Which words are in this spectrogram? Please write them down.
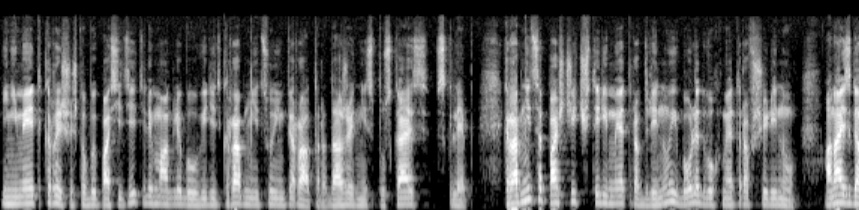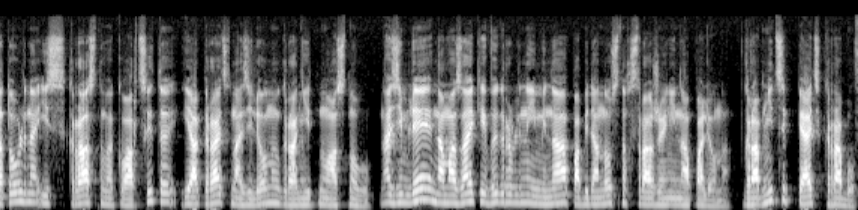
и не имеет крыши, чтобы посетители могли бы увидеть гробницу императора, даже не спускаясь в склеп. Гробница почти 4 метра в длину и более 2 метров в ширину. Она изготовлена из красного кварцита и опирается на зеленую гранитную основу. На земле на мозаике выгравлены имена победоносных сражений Наполеона. В гробнице 5 гробов.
